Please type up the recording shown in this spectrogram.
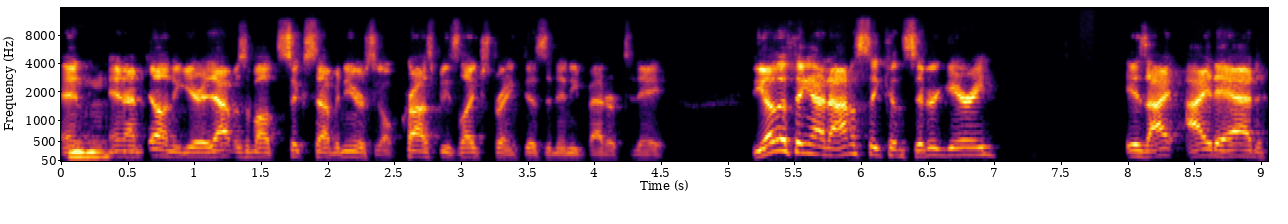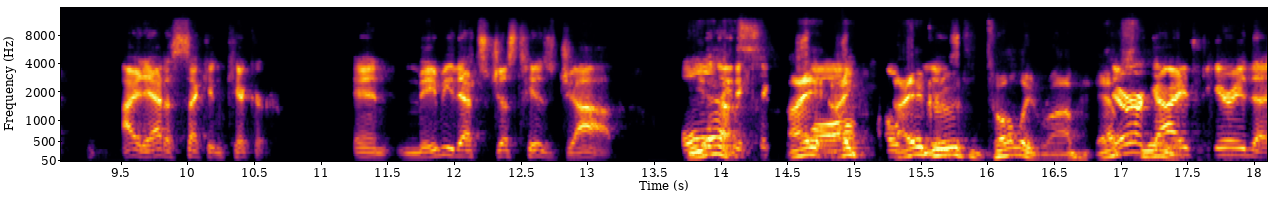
And Mhm. and I'm telling you, Gary, that was about six, seven years ago. Crosby's leg strength isn't any better today. The other thing I'd honestly consider, Gary, is I I'd add I'd add a second kicker, and maybe that's just his job. Only to Yes. kick the I, ball I, I agree with you totally, Rob. there are guys, Gary, that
